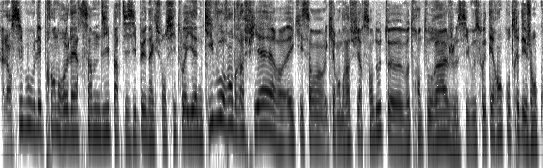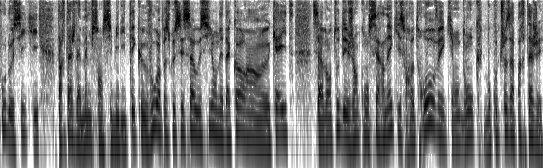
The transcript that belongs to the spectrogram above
Alors si vous voulez prendre l'air samedi, participer à une action citoyenne qui vous rendra fier et qui, rendra fier sans doute euh, votre entourage, si vous souhaitez rencontrer des gens cool aussi qui partagent la même sensibilité que vous, hein, parce que c'est ça aussi, on est d'accord, hein, euh, Kate, c'est avant tout des gens concernés qui se retrouvent et qui ont donc beaucoup de choses à partager.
